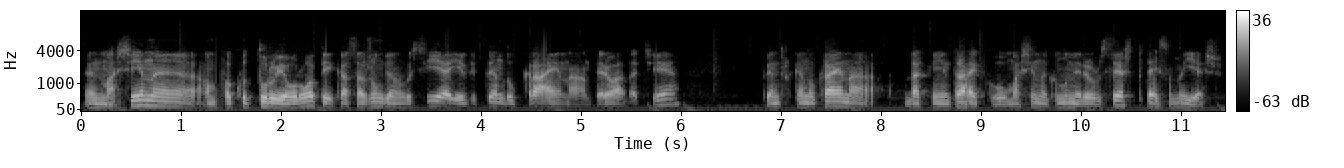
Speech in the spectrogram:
în mașină, am făcut turul Europei ca să ajung în Rusia, evitând Ucraina în perioada aceea, pentru că în Ucraina, dacă intrai cu o mașină cu numere rusești, puteai să nu ieși.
